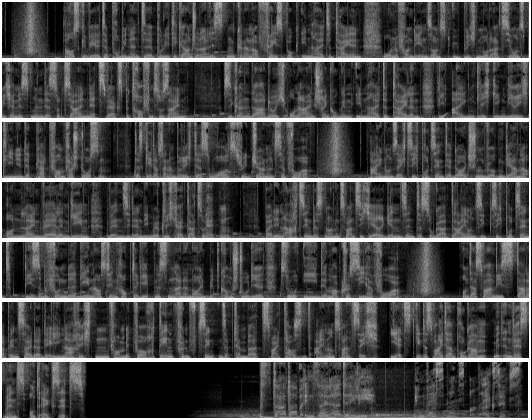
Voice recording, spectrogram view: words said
Ausgewählte prominente Politiker und Journalisten können auf Facebook Inhalte teilen, ohne von den sonst üblichen Moderationsmechanismen des sozialen Netzwerks betroffen zu sein. Sie können dadurch ohne Einschränkungen Inhalte teilen, die eigentlich gegen die Richtlinien der Plattform verstoßen. Das geht aus einem Bericht des Wall Street Journals hervor. 61 Prozent der Deutschen würden gerne online wählen gehen, wenn sie denn die Möglichkeit dazu hätten. Bei den 18- bis 29-Jährigen sind es sogar 73 Prozent. Diese Befunde gehen aus den Hauptergebnissen einer neuen Bitkom-Studie zu E-Democracy hervor. Und das waren die Startup Insider Daily Nachrichten vom Mittwoch, den 15. September 2021. Jetzt geht es weiter im Programm mit Investments und Exits. Startup Insider Daily. Investments und Exits.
